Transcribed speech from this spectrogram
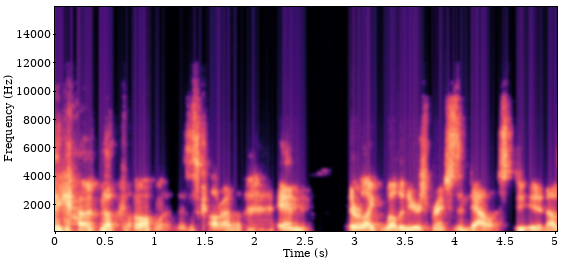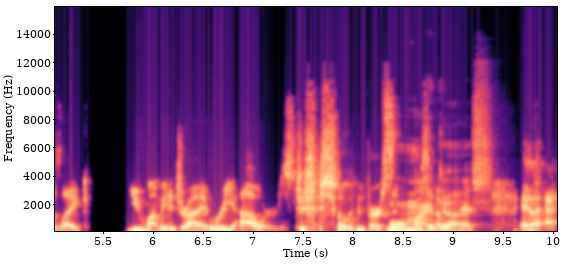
Like, I'm in Oklahoma. This is Colorado. And they were like, well, the nearest branch is in Dallas. And I was like, you want me to drive three hours to show in person? Oh my send a wire?" gosh. And I,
